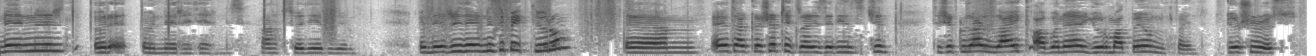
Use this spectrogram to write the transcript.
önerileriniz, öre, önerilerinizi. Ha söyleyebiliyorum. Önerilerinizi bekliyorum. Ee, evet arkadaşlar tekrar izlediğiniz için teşekkürler. Like, abone, yorum atmayı unutmayın. Görüşürüz.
